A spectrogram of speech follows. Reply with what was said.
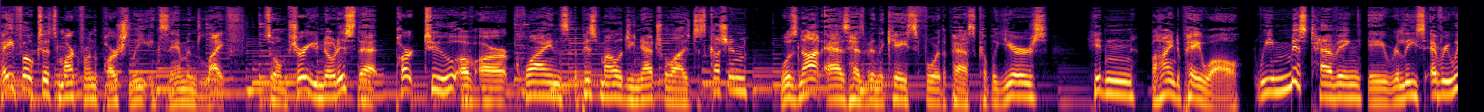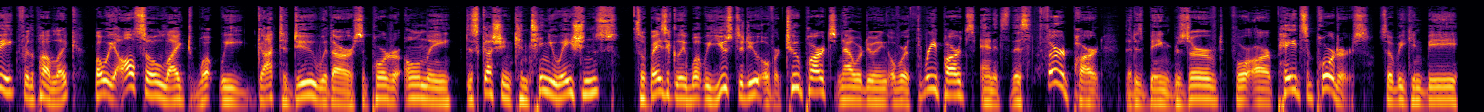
Hey folks, it's Mark from the Partially Examined Life. So I'm sure you noticed that part two of our Quine's epistemology naturalized discussion was not, as has been the case for the past couple years, hidden behind a paywall. We missed having a release every week for the public, but we also liked what we got to do with our supporter only discussion continuations. So basically what we used to do over two parts, now we're doing over three parts, and it's this third part that is being reserved for our paid supporters. So we can be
